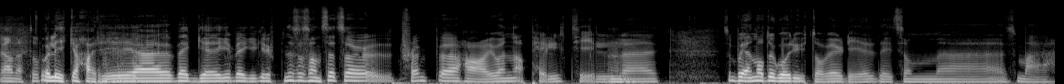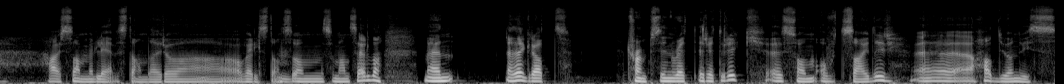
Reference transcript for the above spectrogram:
Ja, nettopp. og like harry, eh, begge, begge gruppene. Så sånn sett så Trump eh, har jo en appell til Mm. eh, Som på en måte går utover de, de som, som er, har samme levestandard og, og velstand Mm. som, som han selv, da. Men jeg tenker at Trumps retorikk som outsider hadde jo en viss,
